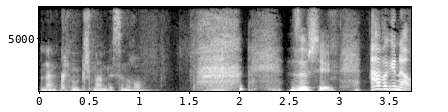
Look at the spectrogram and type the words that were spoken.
Und dann knutscht man ein bisschen rum. So schön. Aber genau,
